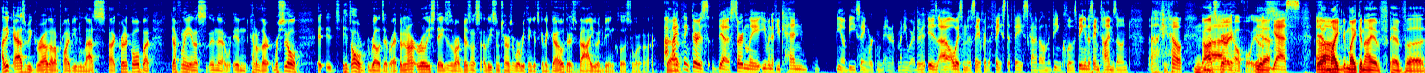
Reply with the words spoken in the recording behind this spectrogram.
I think as we grow that'll probably be less uh, critical but definitely in us in the in kind of the we're still it, it's, it's all relative right? But in our early stages of our business at least in terms of where we think it's going to go there's value in being close to one another. Got I, I think there's yeah certainly even if you can you know be saying working from the internet from anywhere there is uh, always something to say for the face to face kind of element being close being in the same time zone uh, you know that's very helpful Yeah. yes. yes Yeah, Um, Mike. Mike and I have have uh,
